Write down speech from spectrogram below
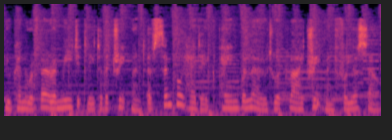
You can refer immediately to the treatment of simple headache pain below to apply treatment for yourself.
